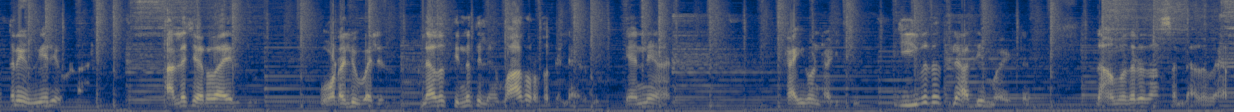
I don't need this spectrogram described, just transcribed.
അത്രയും ഉയരമുള്ള തല ചെറുതായിരുന്നു ഉടലു വലുത്. അല്ലാതെ തിന്നത്തില്ല വാ തുറക്കത്തില്ലായിരുന്നു. എന്നെ ആന കൈ കൊണ്ടടിച്ചു ജീവിതത്തിൽ ആദ്യമായിട്ട് ദാമോദരദാസ് അല്ലാതെ വേറെ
